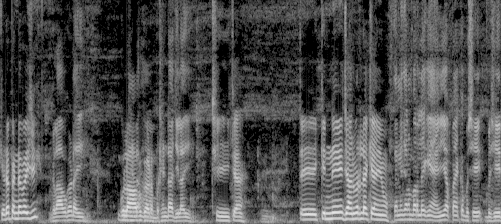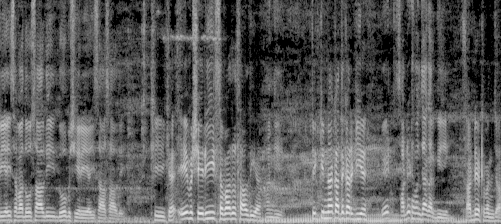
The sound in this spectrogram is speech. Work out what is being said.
ਕਿਹੜਾ ਪਿੰਡ ਹੈ ਬਾਈ ਜੀ? ਗੁਲਾਬਗੜ੍ਹ ਆ ਜੀ। ਗੁਲਾਬਗੜ੍ਹ। ਹਾਂ, ਬਠਿੰਡਾ ਜ਼ਿਲ੍ਹਾ ਜੀ। ਠੀਕ ਹੈ। ਤੇ ਕਿੰਨੇ ਜਾਨਵਰ ਲੈ ਕੇ ਆਏ ਹੋ? ਤਿੰਨ ਜਾਨਵਰ ਲੈ ਕੇ ਆਏ ਜੀ। ਆਪਾਂ ਇੱਕ ਬਸ਼ੇ ਬਸ਼ੇਰੀ ਆ ਜੀ ਸਵਾ ਦੋ ਸਾਲ ਦੀ ਦੋ ਬਸ਼ੇਰੇ ਆ ਜੀ 7 ਸਾਲ ਦੇ। ਠੀਕ ਹੈ। ਇਹ ਵਸ਼ੇਰੀ ਸਵਾ ਦੋ ਸਾਲ ਦੀ ਆ। ਹਾਂਜੀ। ਤੇ ਕਿੰਨਾ ਕੱਦ ਕਰ ਗਈ ਹੈ ਇਹ 58 ਕਰ ਗਈ ਜੀ। 58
